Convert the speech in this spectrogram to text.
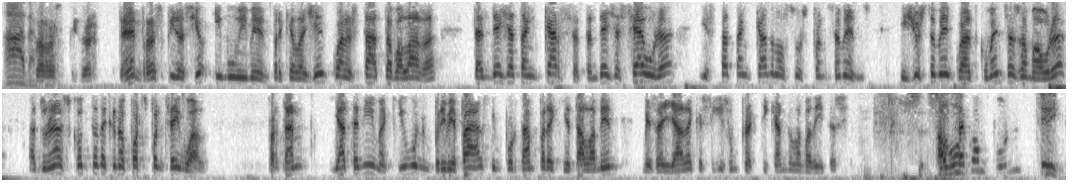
Ah, La d'acord. respira eh? respiració i moviment, perquè la gent quan està atabalada tendeix a tancar-se, tendeix a seure i està tancada en els seus pensaments. I justament quan et comences a moure et donaràs compte de que no pots pensar igual. Per tant, ja tenim aquí un primer pas important per aquietar la ment, més enllà de que siguis un practicant de la meditació. S- El Segon... punt, sí, Sí. sí.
